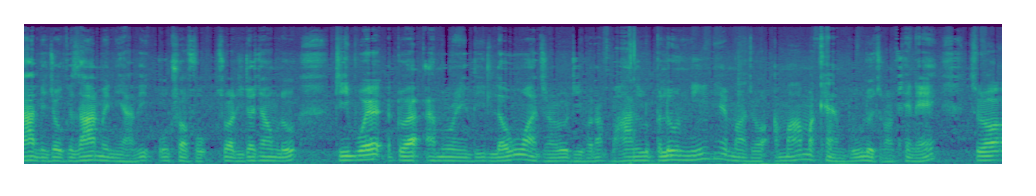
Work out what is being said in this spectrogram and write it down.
ဒါအပြင်ကျွန်တော်ကစားမယ့်နေရာဒီ Old Trafford ဆိုတော့ဒီတော့ကြောင့်မလို့ဒီပွဲအတွက် Amorim ဒီလုံးဝကျွန်တော်တို့ဒီဘောနော်ဘာလို့ဘလို့နီးနဲ့မှကျွန်တော်အမားမခံဘူးလို့ကျွန်တော်ထင်တယ်ဆိုတော့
